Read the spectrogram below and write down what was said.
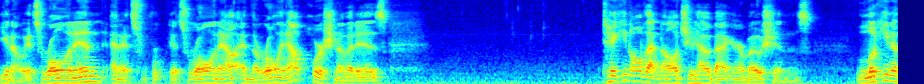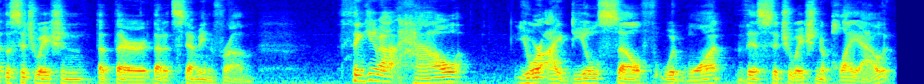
you know, it's rolling in and it's it's rolling out, and the rolling out portion of it is taking all that knowledge you have about your emotions, looking at the situation that they're that it's stemming from, thinking about how your ideal self would want this situation to play out,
